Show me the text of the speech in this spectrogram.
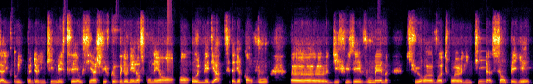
algorithmes de LinkedIn, mais c'est aussi un chiffre que vous donnez lorsqu'on est en, en own media, c'est-à-dire quand vous euh, diffusez vous-même sur votre LinkedIn sans payer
